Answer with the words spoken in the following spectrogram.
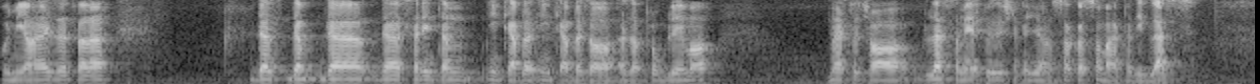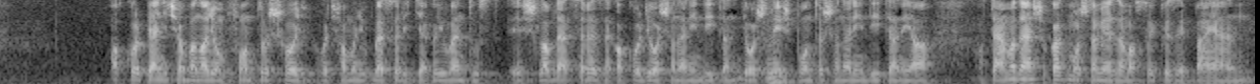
hogy mi a helyzet vele. De, de, de, de szerintem inkább, inkább ez, a, ez a probléma. Mert hogyha lesz a mérkőzésnek egy olyan szakasza, már pedig lesz, akkor Pjanic abban nagyon fontos, hogy, hogyha mondjuk beszorítják a Juventus-t és labdát szereznek, akkor gyorsan elindítani, gyorsan mm. és pontosan elindítani a, a támadásokat. Most nem érzem azt, hogy középpályán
